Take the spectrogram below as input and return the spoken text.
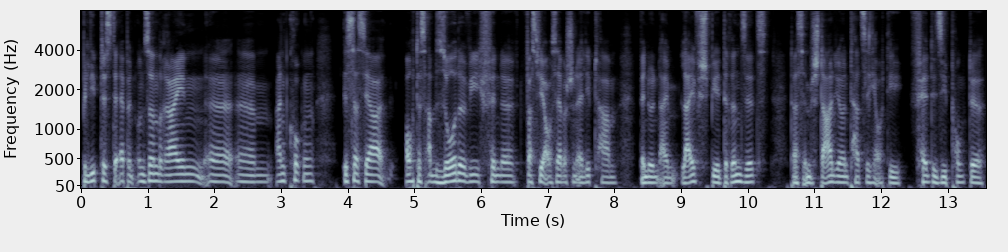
beliebteste App in unseren Reihen äh, ähm, angucken, ist das ja auch das Absurde, wie ich finde, was wir auch selber schon erlebt haben, wenn du in einem Live-Spiel drin sitzt, dass im Stadion tatsächlich auch die Fantasy-Punkte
